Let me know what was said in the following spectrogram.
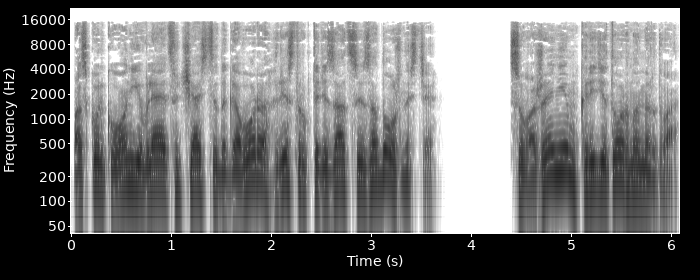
поскольку он является частью договора реструктуризации задолженности. С уважением, кредитор номер два.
